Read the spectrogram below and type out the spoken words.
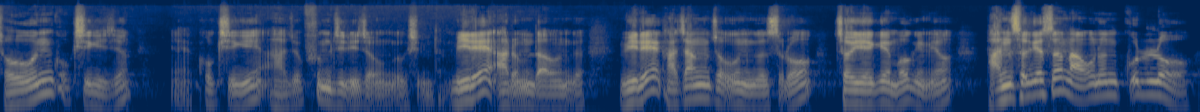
좋은 곡식이죠. 예, 곡식이 아주 품질이 좋은 것입니다. 미래 아름다운 것, 미래 가장 좋은 것으로 저희에게 먹이며 반석에서 나오는 꿀로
